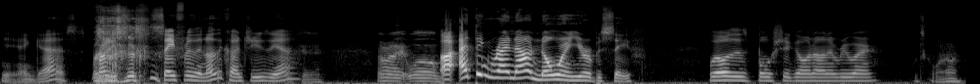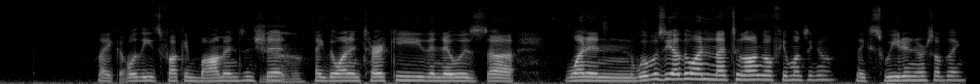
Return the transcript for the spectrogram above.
Yeah, I guess probably safer than other countries. Yeah, Okay. All right. Well, uh, I think right now nowhere in Europe is safe. With all this bullshit going on everywhere, What's going on? like all these fucking bombings and shit. Yeah. Like the one in Turkey, then there was uh one in what was the other one not too long ago, a few months ago, like Sweden or something.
